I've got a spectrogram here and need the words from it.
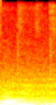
嗯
